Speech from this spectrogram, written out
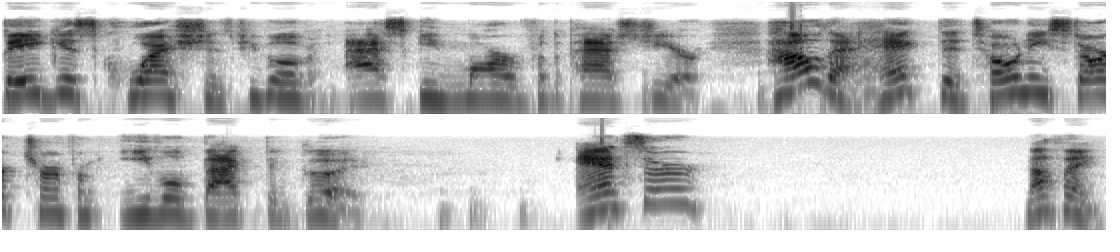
biggest questions people have been asking Marvel for the past year. How the heck did Tony Stark turn from evil back to good? Answer? Nothing.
